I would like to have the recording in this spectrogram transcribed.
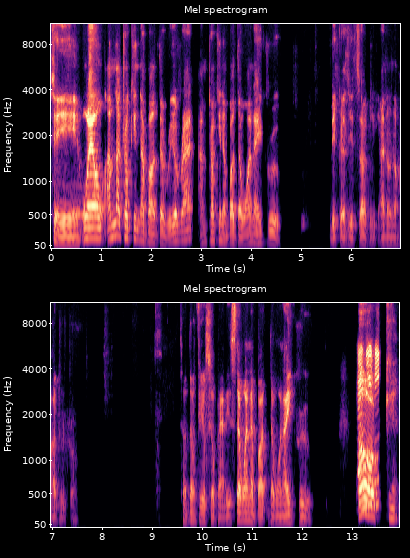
Sí. Well, I'm not talking about the real rat. I'm talking about the one I drew because it's ugly. I don't know how to draw. So don't feel so bad. It's the one about the one I drew. Oh, okay.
